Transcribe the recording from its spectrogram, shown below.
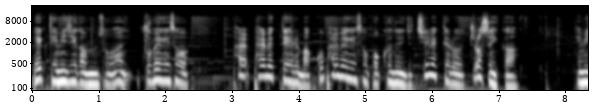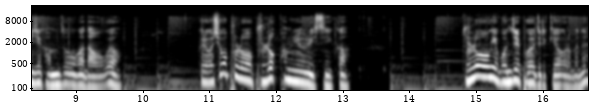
100 데미지 감소 한 900에서 8, 800대를 맞고 800에서 버크는 이제 700대로 줄었으니까 데미지 감소가 나오고요. 그리고 15% 블록 확률이 있으니까 블록이 뭔지 보여드릴게요. 그러면은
